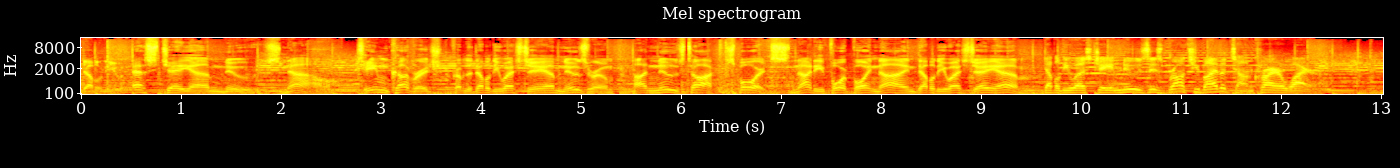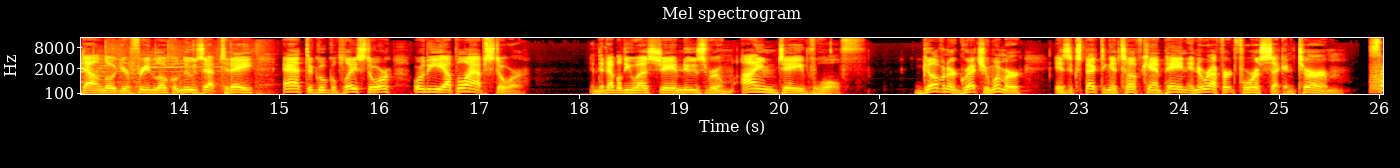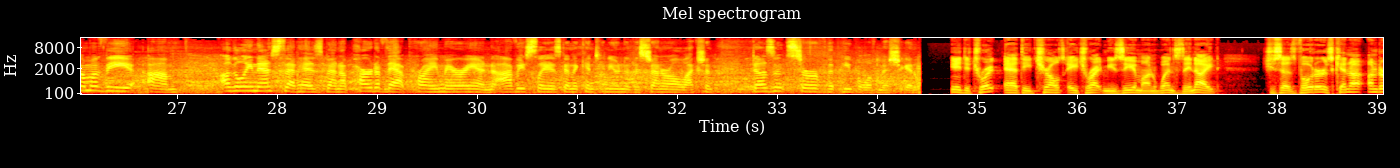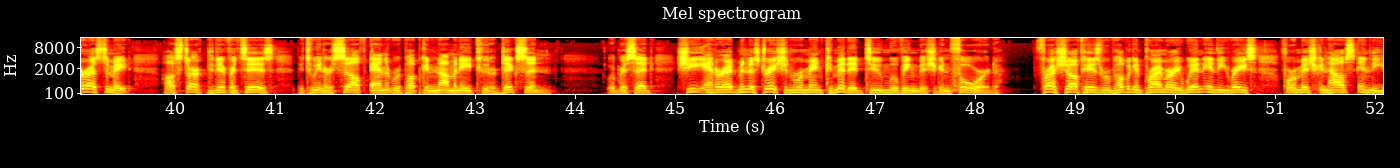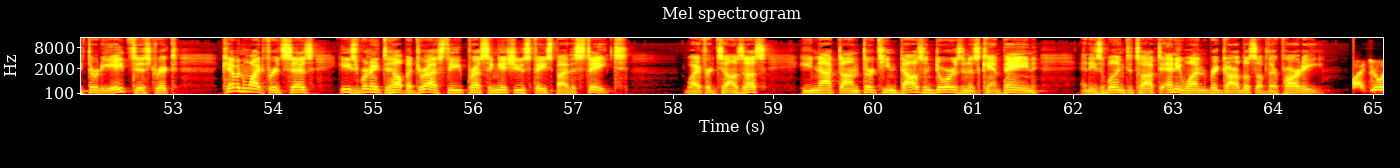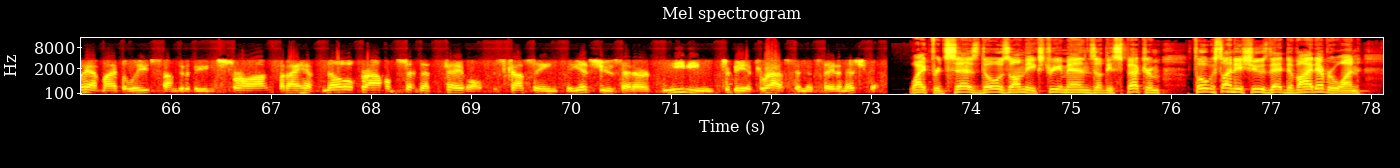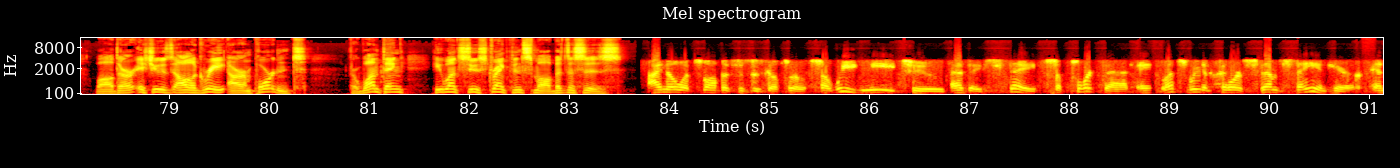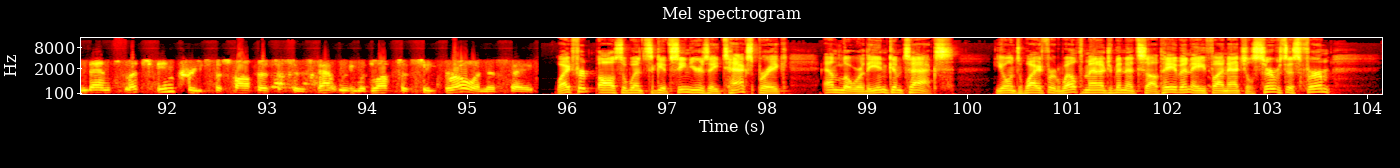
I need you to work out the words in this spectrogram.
WSJM News now. Team coverage from the WSJM Newsroom on News Talk Sports 94.9 WSJM. WSJM News is brought to you by the Town Crier Wire. Download your free local news app today at the Google Play Store or the Apple App Store. In the WSJM Newsroom, I'm Dave Wolf. Governor Gretchen Whitmer is expecting a tough campaign in her effort for a second term. Some of the um, ugliness that has been a part of that primary and obviously is going to continue into this general election doesn't serve the people of Michigan. In Detroit at the Charles H. Wright Museum on Wednesday night, she says voters cannot underestimate how stark the difference is between herself and the Republican nominee Tudor Dixon. Whitmer said she and her administration remain committed to moving Michigan forward. Fresh off his Republican primary win in the race for Michigan House in the 38th district, Kevin Whiteford says he's running to help address the pressing issues faced by the state. Whiteford tells us he knocked on 13,000 doors in his campaign, and he's willing to talk to anyone regardless of their party. I do have my beliefs. I'm going to be strong, but I have no problem sitting at the table discussing the issues that are needing to be addressed in the state of Michigan. Whiteford says those on the extreme ends of the spectrum focus on issues that divide everyone, while there are issues all agree are important. For one thing, he wants to strengthen small businesses. I know what small businesses go through. So we need to, as a state, support that. And let's reinforce them staying here. And then let's increase the small businesses that we would love to see grow in this state. Whiteford also wants to give seniors a tax break and lower the income tax. He owns Whiteford Wealth Management in South Haven, a financial services firm.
